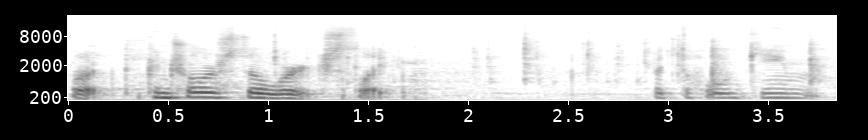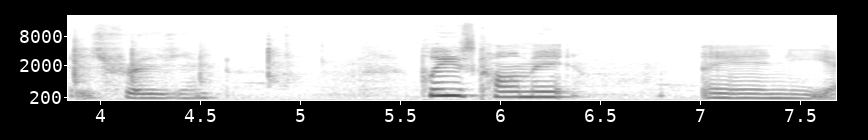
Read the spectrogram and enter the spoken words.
look, the controller still works, like, but the whole game is frozen. Please comment, and yeah.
